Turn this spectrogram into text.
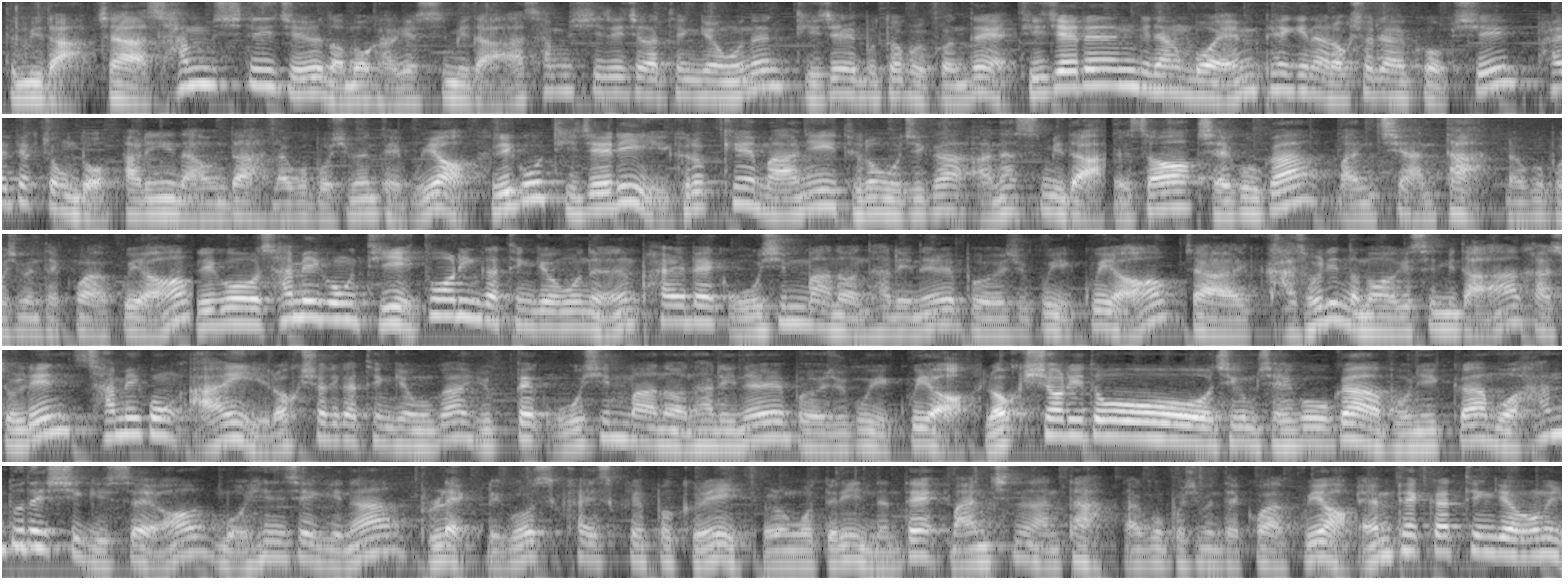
듭니다. 자, 3 시리즈 넘어가겠습니다. 3 시리즈 같은 경우는 디젤부터 볼 건데 디젤은 그냥 뭐 엠팩이나 럭셔리 할 거 없이 800 정도 할인이 나온다라고 보시면 되고요. 그리고 디젤이 그렇게 많이 들어오지가 않았습니다. 그래서 재고가 많지 않다라고 보시면 될 것 같고요. 그리고 320D 투어링 같은 경우는 850만 원 할인을 보여주고 있고요. 자, 가솔린 넘어가겠습니다. 가솔린 320i 럭셔리 같은 경우가 650 50만 원 할인을 보여주고 있고요. 럭셔리도 지금 재고가 보니까 뭐 한두 대씩 있어요. 뭐 흰색이나 블랙 그리고 스카이스크래퍼 그레이 이런 것들이 있는데 많지는 않다라고 보시면 될 것 같고요. 엠팩 같은 경우는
